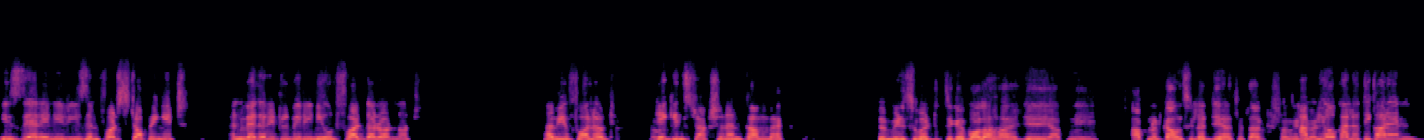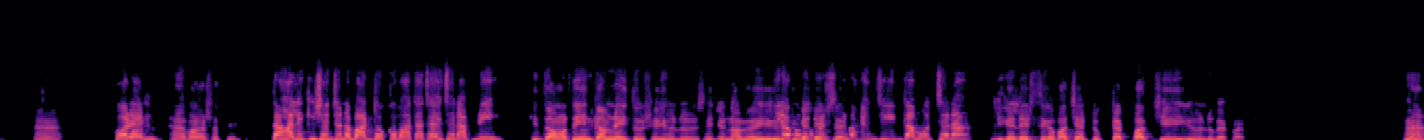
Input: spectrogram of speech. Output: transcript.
Is there any reason for stopping it? And whether it will be renewed further or not? Have you followed? Take instruction and come back. Municipality থেকে বলা হয় যে আপনি আপনার কাউন্সিলর যে আছে তার সঙ্গে আপনি ওকালতি করেন? হ্যাঁ করেন? হ্যাঁ বাড়ার সাথে তাহলে কিসের জন্য বার্ধক্য ভাতা চাইছেন আপনি? কিন্তু আমার তো ইনকাম নেই তো সেই হলো সেই জন্য। আমি ওই যে ইনকাম হচ্ছে না? লিগ্যাল এইডস থেকে পাচ্ছি আর টুকটাক পাচ্ছি এই হলো ব্যাপার। হ্যাঁ।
